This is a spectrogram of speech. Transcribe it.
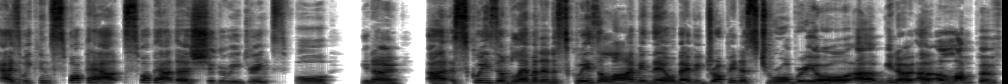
as we can swap out swap out those sugary drinks for, you know, uh, a squeeze of lemon and a squeeze of lime in there, or maybe drop in a strawberry or um, you know a, a, lump of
